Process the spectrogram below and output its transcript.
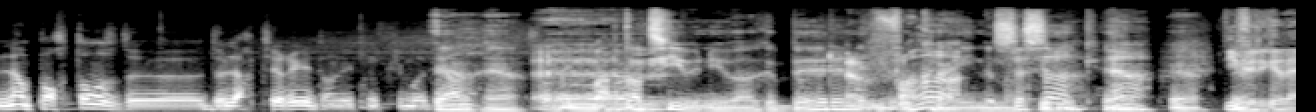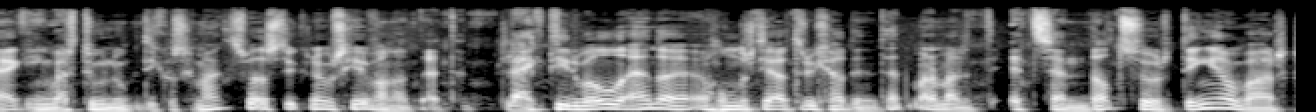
l'importance de, de l'artillerie dans les conflits modernes. Ja, ja. Uh, maar dat zien we nu wel gebeuren in voilà, Oekraïne natuurlijk. Ja, ja. Die vergelijking waar toen ook dikwijls gemaakt is, wel een stukje over geschreven. Van het, het, het, lijkt hier wel, hè, 100 jaar terug gaat in de tijd, maar, maar het, het zijn dat soort dingen waar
